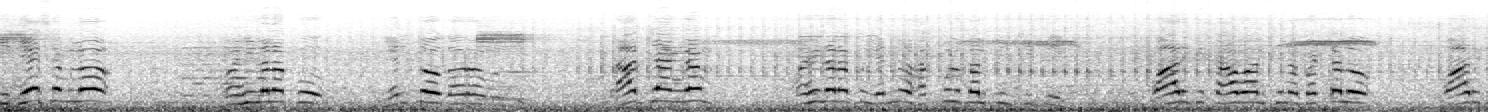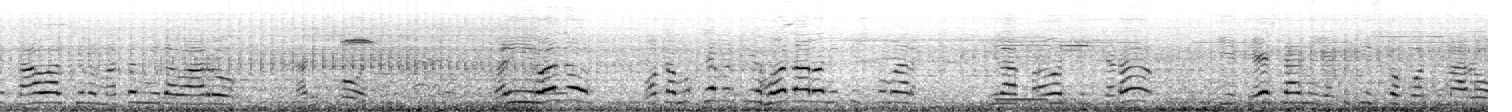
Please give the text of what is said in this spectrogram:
ఈ దేశంలో మహిళలకు ఎంతో గౌరవం ఉంది. రాజ్యాంగం మహిళలకు ఎన్నో హక్కులు కల్పించింది. వారికి కావాల్సిన బట్టలు వారికి కావాల్సిన మతం మీద వారు నడుచుకోవచ్చు. మరి ఈరోజు ఒక ముఖ్యమంత్రి హోదాలో నితీష్ కుమార్ ఇలా ప్రవర్తించడం ఈ దేశాన్ని ఎటు తీసుకోపోతున్నారో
